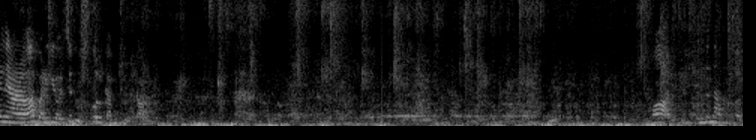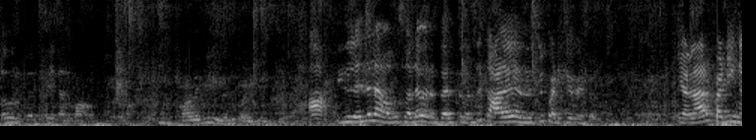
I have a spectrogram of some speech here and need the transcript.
என்னை அழகாக படிக்க வச்சு ஸ்கூலுக்கு அனுப்பிச்சு விட்டான். ஆ இதுல இருந்து நான் அவங்க சொல்ல வர கருத்து வந்து காலையில எழுந்திரிச்சு படிக்க வேண்டும். எல்லாரும் படிங்க.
